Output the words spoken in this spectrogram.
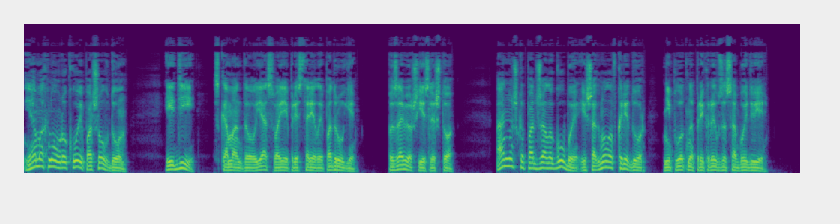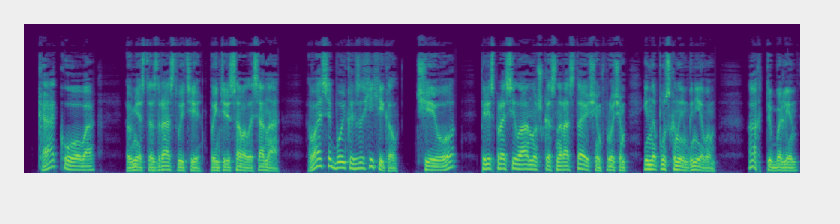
Я махнул рукой и пошел в дом. «Иди», — скомандовал я своей престарелой подруге. «Позовешь, если что». Аннушка поджала губы и шагнула в коридор, неплотно прикрыв за собой дверь. «Какого?» Вместо «здравствуйте» поинтересовалась она. Вася бойко захихикал. «Чего?» — переспросила Аннушка с нарастающим, впрочем, и напускным гневом. «Ах ты, блин!»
